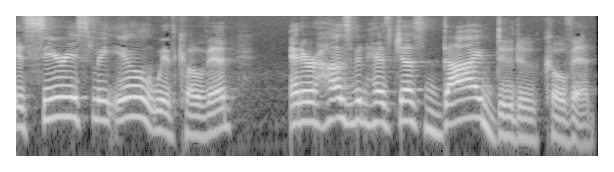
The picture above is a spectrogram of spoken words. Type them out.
is seriously ill with COVID and her husband has just died due to COVID.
